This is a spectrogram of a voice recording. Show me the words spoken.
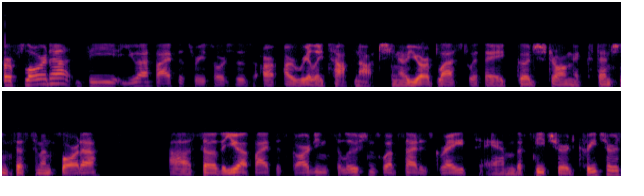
For Florida, the UF IFAS resources are, are really top notch. You know, you're blessed with a good, strong extension system in Florida. Uh, so the UF IFAS Gardening Solutions website is great, and the featured creatures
